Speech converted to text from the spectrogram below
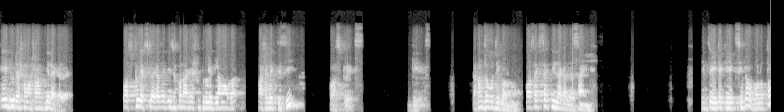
এই দুইটা সমান সমান কি লেখা যায়? cos 2x লেখা যায়, কিছুক্ষণ আগে সূত্র লিখলাম আমরা, পাশে লিখতেছি cos 2x dx এখন যোগজীকরণ, cos x এর কি লেখা যায়? x কিন্তু এটা কি x ছিল বলো তো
